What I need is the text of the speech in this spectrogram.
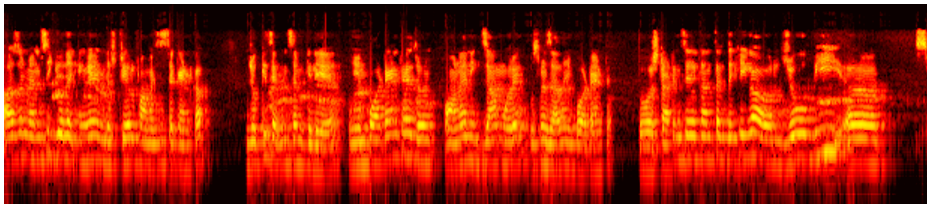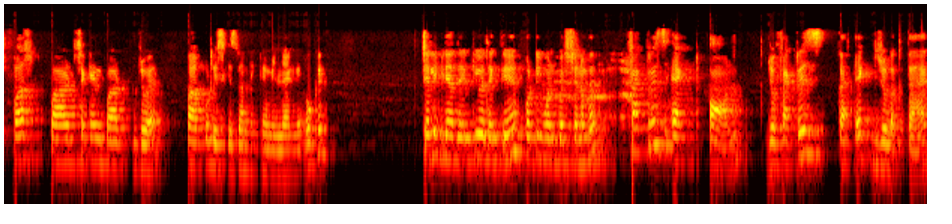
आज हम एमसीक्यू देखेंगे इंडस्ट्रियल फार्मेसी सेकंड का, जो कि सेवन सेम के लिए है। ये इम्पोर्टेंट है, जो ऑनलाइन एग्ज़ाम हो रहे हैं, उसमें ज़्यादा इम्पोर्टेंट है। तो स्टार्टिंग से एक अंत तक देखिएगा, और जो भी फ़र्स्ट पार्ट सेकंड पार्ट जो है तो आपको डिस्क्रिप्शन लिंक में मिल जाएँगे ओके चलिए बिना देर की, देखते हैं 41 question number factories act on जो फैक्ट्रीज का एक्ट जो लगता है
